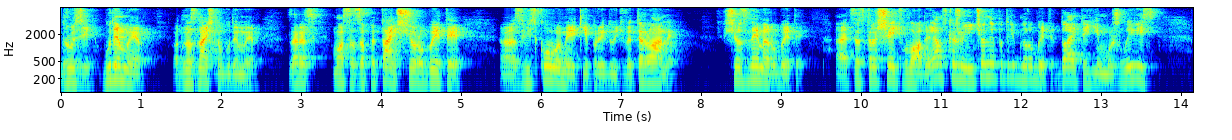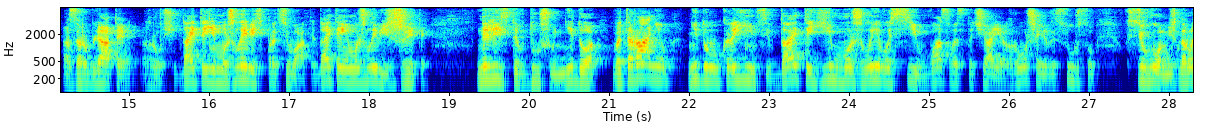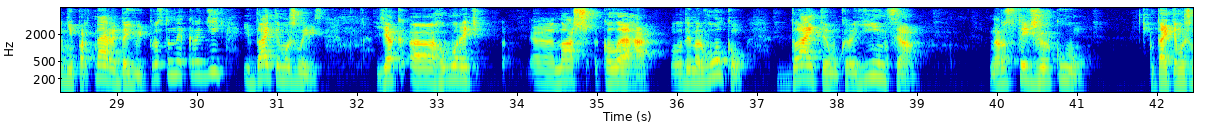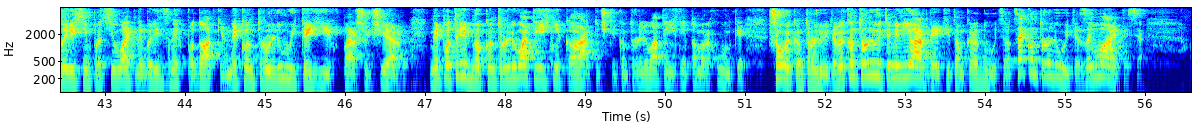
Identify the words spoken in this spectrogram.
Друзі, буде мир. Однозначно буде мир. Зараз маса запитань, що робити е, з військовими, які прийдуть, ветерани. Що з ними робити? Е, Це страшить владу. Я вам скажу, нічого не потрібно робити. Дайте їм можливість е, заробляти гроші. Дайте їм можливість працювати, дайте їм можливість жити. Не лізьте в душу ні до ветеранів, ні до українців. Дайте їм можливості. У вас вистачає грошей, ресурсу, всього. Міжнародні партнери дають. Просто не крадіть і дайте можливість. Як е, говорить е, наш колега Володимир Волков, дайте українцям наростить жирку. Дайте можливість їм працювати, не беріть з них податків, не контролюйте їх в першу чергу. Не потрібно контролювати їхні карточки, контролювати їхні там рахунки. Що ви контролюєте? Ви контролюєте мільярди, які там крадуться. Оце контролюйте, займайтеся.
